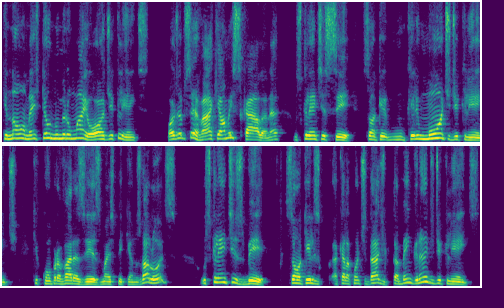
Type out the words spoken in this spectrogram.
que normalmente tem um número maior de clientes. Pode observar que há uma escala, né? Os clientes C são aquele, aquele monte de cliente que compra várias vezes mais pequenos valores. Os clientes B são aqueles, aquela quantidade também grande de clientes,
